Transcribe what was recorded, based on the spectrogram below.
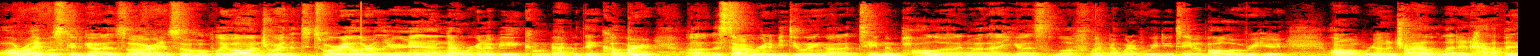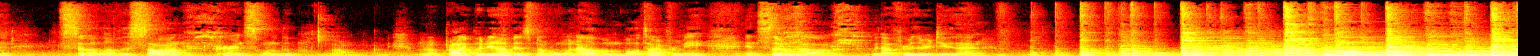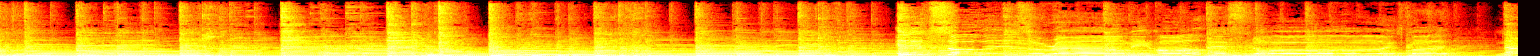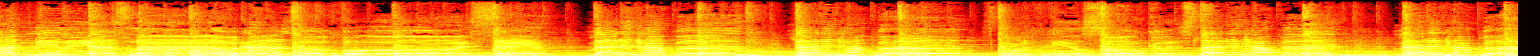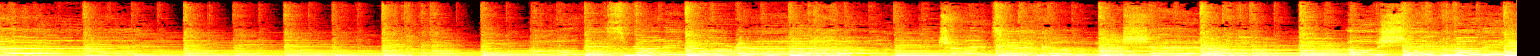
Alright, what's good guys? Alright, so hopefully you all enjoyed the tutorial earlier and now we're to be coming back with a cover. Uh, this time we're to be doing uh, Tame Impala. I know that you guys love when, whenever we do Tame Impala over here. Uh, we're to try out Let It Happen. So I love this song. Current's one of the, um, I'm to probably put it up as number one album of all time for me. And so um, without further ado then, growing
